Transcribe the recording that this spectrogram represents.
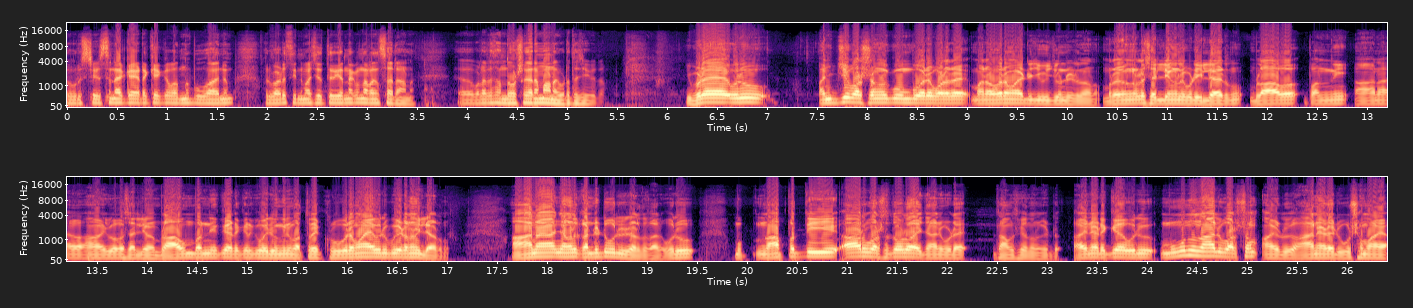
ടൂറിസ്റ്റേഴ്സിനൊക്കെ ഇടയ്ക്കൊക്കെ വന്ന് പോകാനും ഒരുപാട് സിനിമ ചിത്രീകരണങ്ങൾ നടക്കുന്ന സ്ഥലമാണ്. വളരെ സന്തോഷകരമാണ് ഇവിടുത്തെ ജീവിതം. ഇവിടെ ഒരു അഞ്ച് വർഷങ്ങൾക്ക് മുമ്പ് വരെ വളരെ മനോഹരമായിട്ട് ജീവിച്ചുകൊണ്ടിരുന്നതാണ്. മൃഗങ്ങളുടെ ശല്യങ്ങൾ ഇവിടെ ഇല്ലായിരുന്നു. ബ്ലാവ് പന്നി ആന ഇവ ശല്യമാണ്. ബ്ലാവും പന്നിയൊക്കെ ഇടയ്ക്കിടയ്ക്ക് വരുമെങ്കിലും അത്ര ക്രൂരമായ ഒരു പീഡനം ഇല്ലായിരുന്നു. ആന ഞങ്ങൾ കണ്ടിട്ട് പോലും ഇല്ലായിരുന്നു കാരണം ഒരു നാൽപ്പത്തി ആറ് വർഷത്തോളമായി ഞാനിവിടെ താമസിക്കാൻ തുടങ്ങിയിട്ട്. അതിനിടയ്ക്ക് ഒരു മൂന്ന് നാല് വർഷം ആയുള്ളൂ ആനയുടെ രൂക്ഷമായ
